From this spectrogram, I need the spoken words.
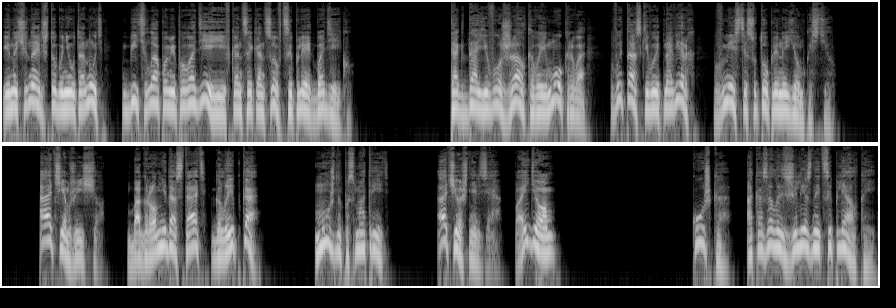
и начинает, чтобы не утонуть, бить лапами по воде и, в конце концов, цепляет бодейку. Тогда его жалкого и мокрого вытаскивают наверх вместе с утопленной емкостью. «А чем же еще? Багром не достать, глыбка!» «Можно посмотреть?» А чё ж нельзя? Пойдем. Кушка оказалась железной цеплялкой,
